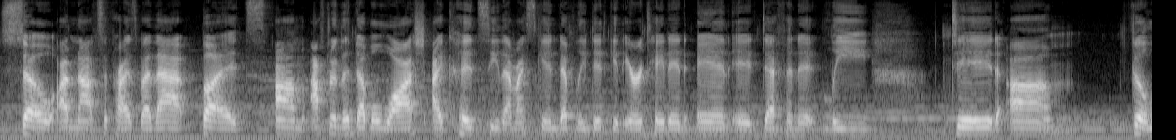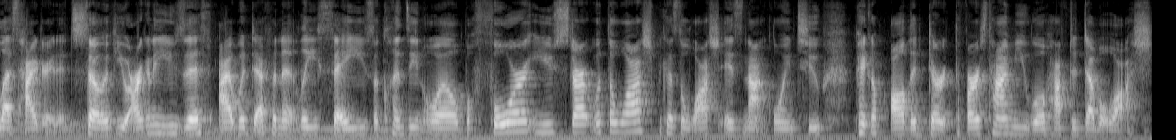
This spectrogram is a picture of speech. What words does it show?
so I'm not surprised by that. But um, after the double wash I could see that my skin definitely did get irritated and it definitely did um, feel less hydrated. So if you are going to use this, I would definitely say use a cleansing oil before you start with the wash because the wash is not going to pick up all the dirt the first time. You will have to double wash.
